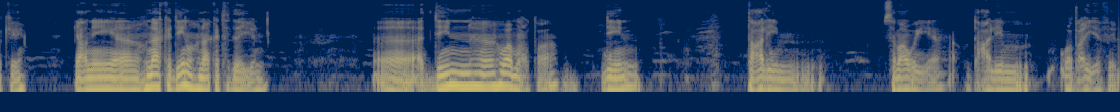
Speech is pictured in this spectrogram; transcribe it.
أوكي؟ يعني آه، هناك دين وهناك تدين. آه، الدين هو معطى دين تعاليم سماوية أو تعاليم وضعية في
